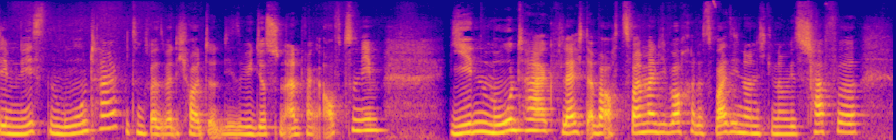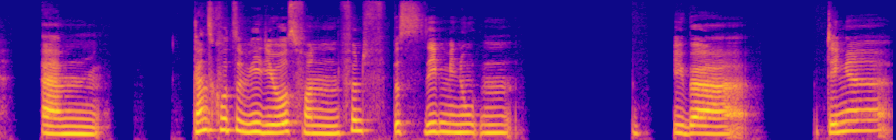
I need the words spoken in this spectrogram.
dem nächsten Montag, beziehungsweise werde ich heute diese Videos schon anfangen aufzunehmen, jeden Montag, vielleicht aber auch zweimal die Woche, das weiß ich noch nicht genau, wie ich es schaffe, ähm, ganz kurze Videos von fünf bis sieben Minuten über Dinge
